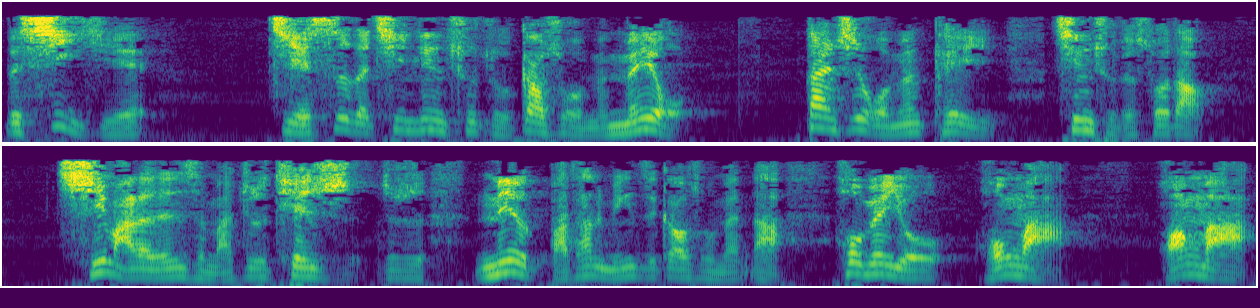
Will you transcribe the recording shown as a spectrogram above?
的细节解释的清清楚楚告诉我们没有。但是我们可以清楚的说到。骑马的人是什么？就是天使，就是没有把他的名字告诉我们啊。后面有红马、黄马、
